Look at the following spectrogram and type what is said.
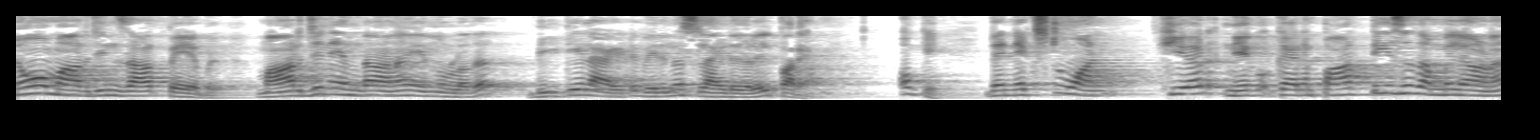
No margins are payable margin എന്താണ് എന്നുള്ളത് ഡീറ്റെയിൽ ആയിട്ട് വരുന്ന സ്ലൈഡുകളിൽ പറയാം. Okay the next one here കാരണം പാർട്ടീസ് തമ്മിലാണ്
